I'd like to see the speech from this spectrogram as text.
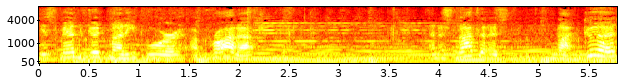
You spend good money for a product, and it's not that it's not good,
